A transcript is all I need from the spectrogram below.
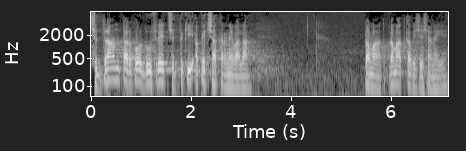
छिद्रांतर को दूसरे छिद्र की अपेक्षा करने वाला प्रमाद प्रमाद का विशेषण है ये।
